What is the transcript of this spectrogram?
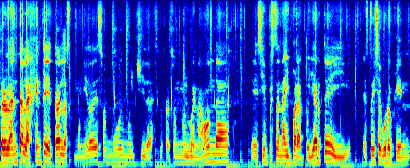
Pero la neta, la gente de todas las comunidades son muy, muy chidas. O sea, son muy buena onda. Eh, siempre están ahí para apoyarte y estoy seguro que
